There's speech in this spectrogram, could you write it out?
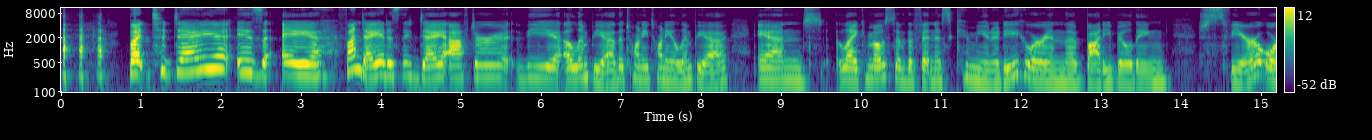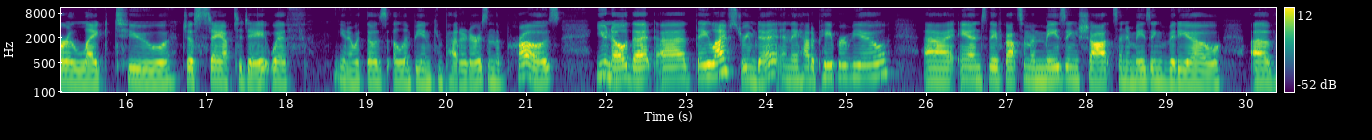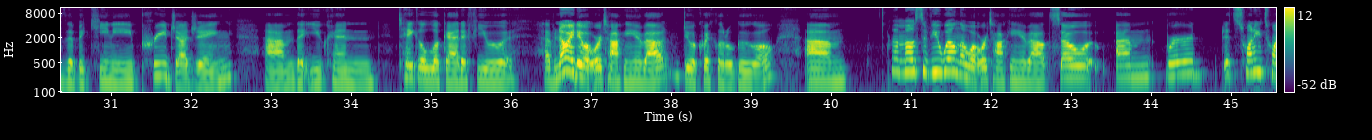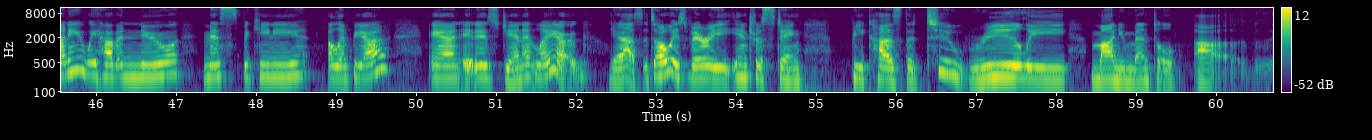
but today is a fun day. It is the day after the Olympia, the 2020 Olympia, and like most of the fitness community who are in the bodybuilding sphere or like to just stay up to date with you know with those Olympian competitors and the pros, you know that uh, they live streamed it and they had a pay per view. Uh, and they've got some amazing shots and amazing video of the bikini prejudging um, that you can take a look at if you have no idea what we're talking about. Do a quick little Google. Um, but most of you will know what we're talking about. So um, we're it's 2020. We have a new Miss Bikini Olympia, and it is Janet Layug. Yes, it's always very interesting because the two really monumental uh,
